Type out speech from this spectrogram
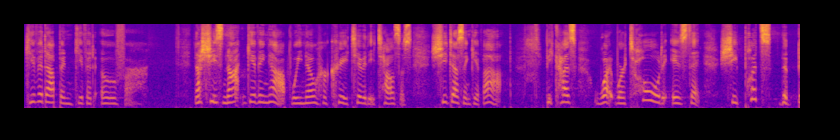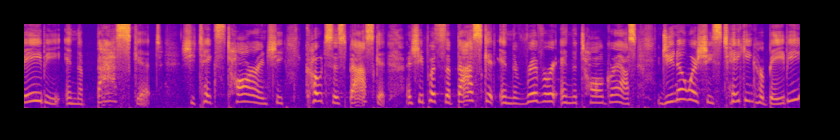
give it up and give it over. Now, she's not giving up. We know her creativity tells us she doesn't give up. Because what we're told is that she puts the baby in the basket. She takes tar and she coats this basket, and she puts the basket in the river in the tall grass. Do you know where she's taking her baby?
